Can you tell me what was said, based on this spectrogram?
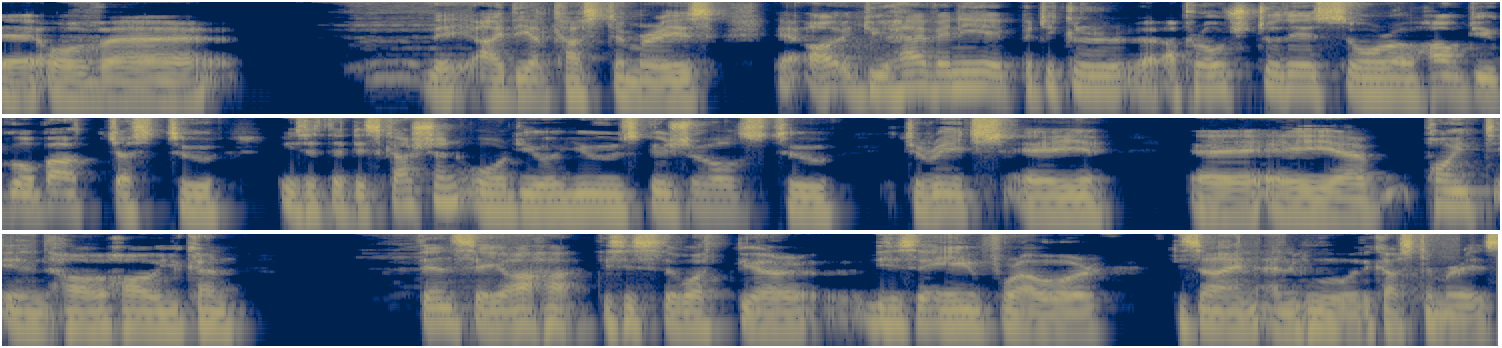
uh, of uh, the ideal customer is. Uh, do you have any particular approach to this, or how do you go about just to? Is it a discussion, or do you use visuals to to reach a a, a point in how how you can then say, aha, this is the, what we are, this is the aim for our design and who the customer is?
